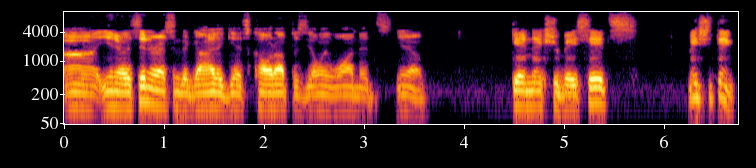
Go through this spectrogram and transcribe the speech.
Uh, you know, it's interesting. The guy that gets caught up is the only one that's you know getting extra base hits. Makes you think.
